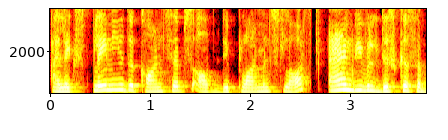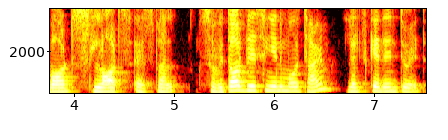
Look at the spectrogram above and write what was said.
I'll explain you the concepts of deployment slots and we will discuss about slots as well. So without wasting any more time, let's get into it.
